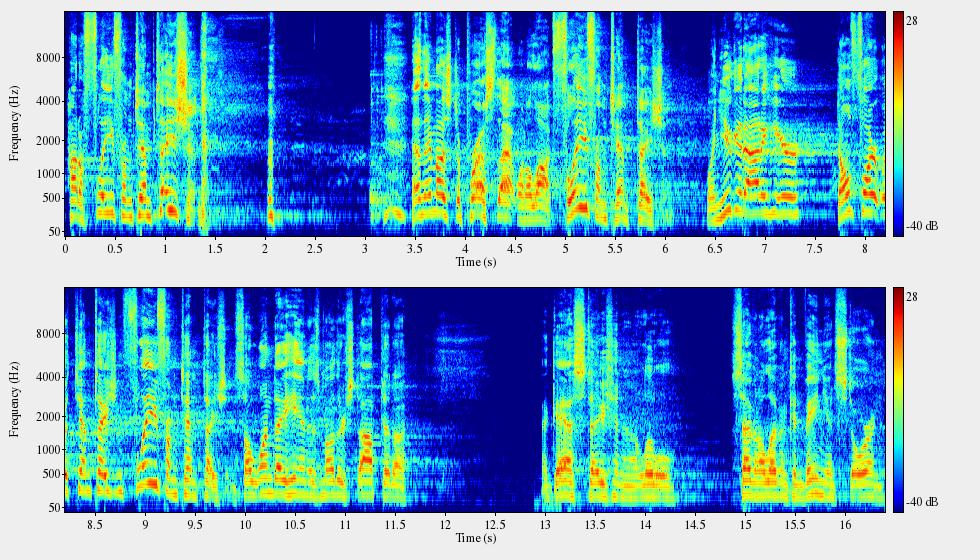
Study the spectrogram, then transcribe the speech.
how to flee from temptation. and they must have pressed that one a lot. Flee from temptation. When you get out of here, don't flirt with temptation, flee from temptation. So one day he and his mother stopped at a, a gas station and a little 7-Eleven convenience store and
